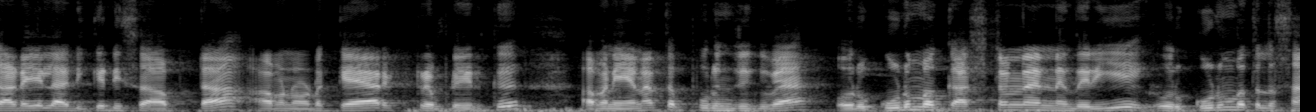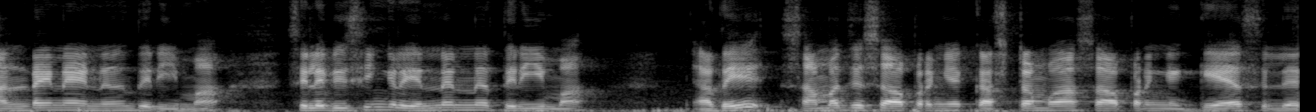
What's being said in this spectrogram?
கடையில் அடிக்கடி சாப்பிட்டா அவனோட கேரக்டர் எப்படி இருக்குது அவன் என்னத்தை புரிஞ்சுக்குவேன். ஒரு குடும்ப கஷ்டம்னா என்ன தெரியும் ஒரு குடும்பத்தில் சண்டைன்னா என்னன்னு தெரியுமா? சில விஷயங்கள் என்னென்ன தெரியுமா? அதே சமைச்சு சாப்பிட்றீங்க கஷ்டமாக சாப்பிட்றீங்க கேஸ் இல்லை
